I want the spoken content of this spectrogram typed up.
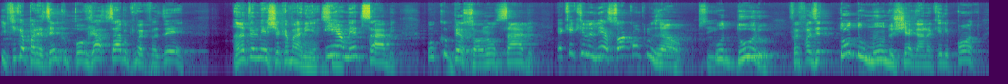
E fica parecendo que o povo já sabe o que vai fazer antes ele mexer com a varinha. E realmente sabe. O que o pessoal não sabe é que aquilo ali é só a conclusão. Sim. O duro foi fazer todo mundo chegar naquele ponto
